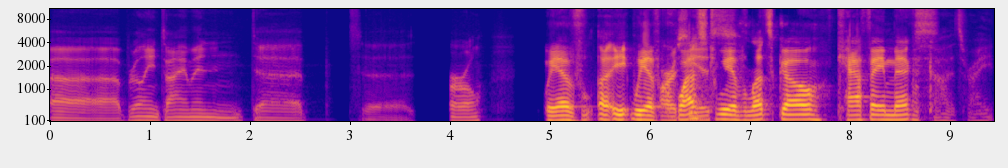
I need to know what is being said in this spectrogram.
uh, Brilliant Diamond, and uh, uh, Pearl. We have uh, we have Quest, we have Let's Go, Cafe Mix. Oh God, that's right.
